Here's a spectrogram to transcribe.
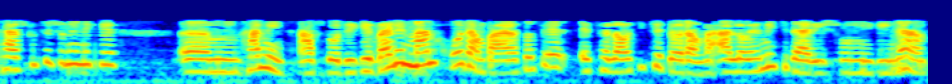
تشخیصشون اینه که همین افسردگی. ولی من خودم بر اساس اطلاعاتی که دارم و علائمی که در ایشون می‌بینم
